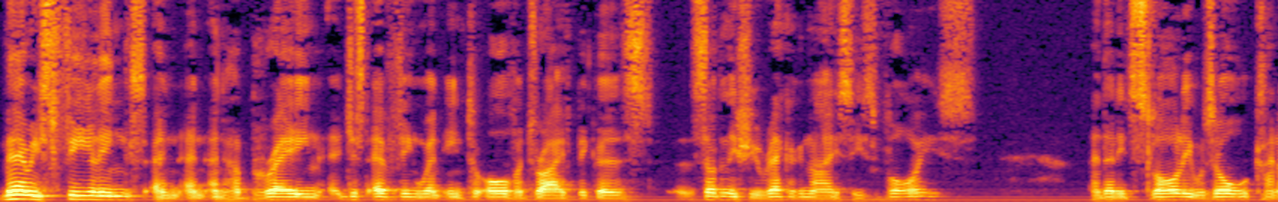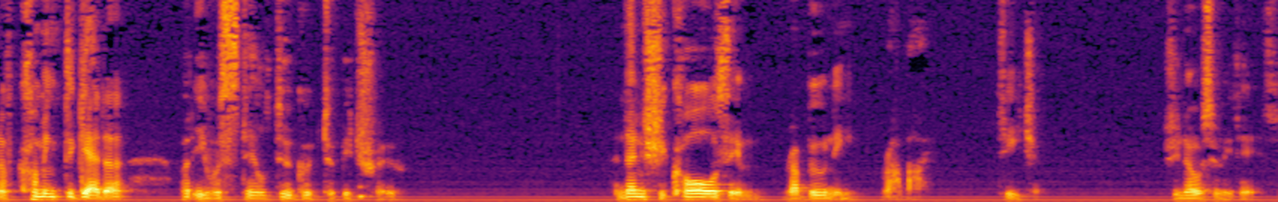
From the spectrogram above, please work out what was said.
Mary's feelings and, and, and her brain, uh, just everything went into overdrive because suddenly she recognized his voice. And then it slowly was all kind of coming together, but it was still too good to be true. And then she calls him Rabboni, Rabbi, teacher. She knows who it is.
